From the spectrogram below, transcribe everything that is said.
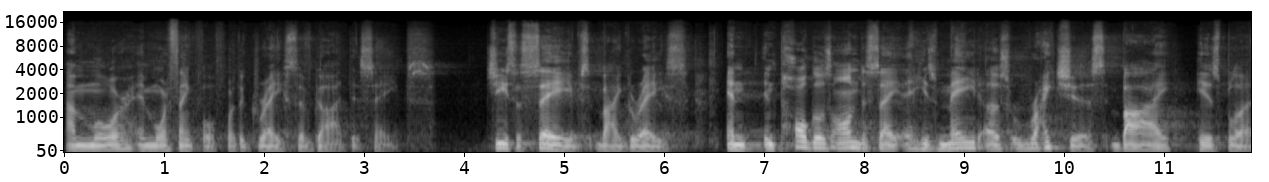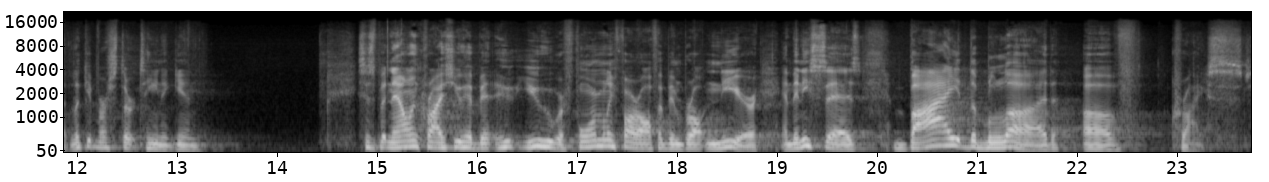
I'm more and more thankful for the grace of God that saves. Jesus saves by grace. And, and Paul goes on to say that he's made us righteous by his blood. Look at verse 13 again. He says, But now in Christ you have been you who were formerly far off have been brought near. And then he says, by the blood of Christ.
